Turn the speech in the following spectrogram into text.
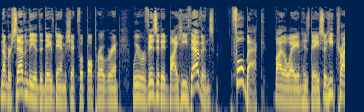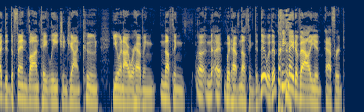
number 70 of the Dave Dameshek football program, we were visited by Heath Evans, fullback, by the way, in his day. So he tried to defend Vonta Leach and John Kuhn. You and I were having nothing. Uh, n- uh, would have nothing to do with it, but he made a valiant effort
